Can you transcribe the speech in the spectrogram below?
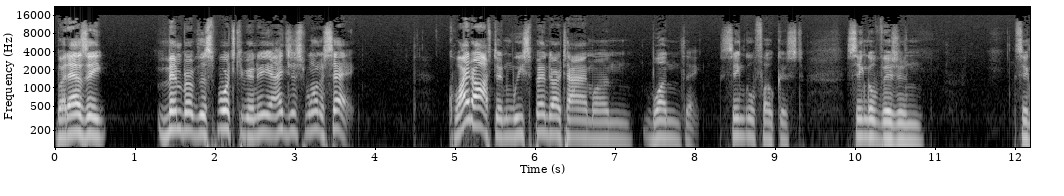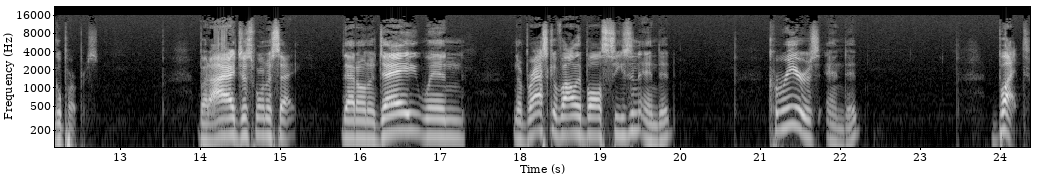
But as a member of the sports community, I just want to say quite often we spend our time on one thing single focused, single vision, single purpose. But I just want to say that on a day when Nebraska volleyball season ended, careers ended, but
